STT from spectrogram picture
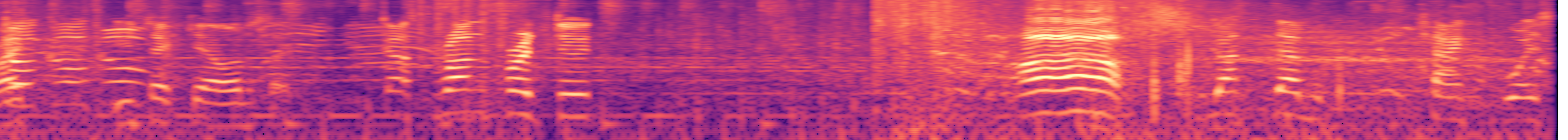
Right. go, go. You take uh, other side. Just run for it, dude. Ah! God damn it! Tank boys.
